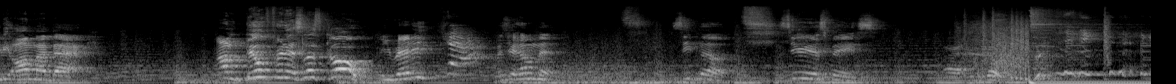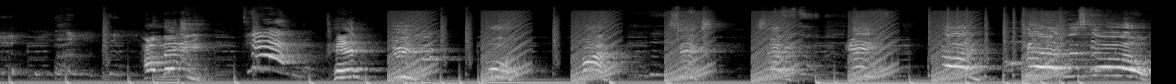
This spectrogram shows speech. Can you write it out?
Gonna be on my back. I'm built for this. Let's go. Are you ready? Yeah. Where's your helmet? Seatbelt. Serious face. All right, let's go. How many? Ten! Ten? Three, four, five, six, seven, eight, nine, ten. Let's go.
